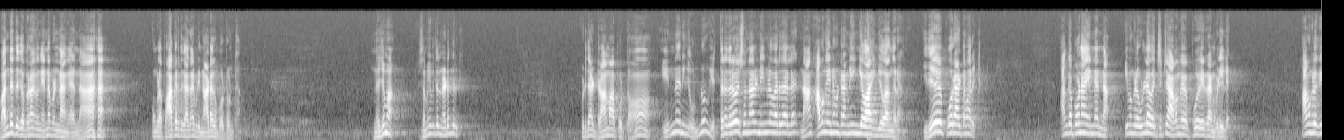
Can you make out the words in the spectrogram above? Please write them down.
வந்ததுக்கப்புறம் இவங்க என்ன பண்ணாங்கன்னா உங்களை பார்க்குறதுக்காக தான் இப்படி நாடகம் போட்டுன்ட்டாங்க. நிஜமா சமீபத்தில் நடந்திருக்கு. இப்படி தான் ட்ராமா போட்டோம். என்ன நீங்கள் இன்னும் எத்தனை தடவை சொன்னாலும் நீங்களும் வரதா இல்லை நாங்கள் அவங்க என்ன பண்ணுறாங்க நீ இங்கே வா இங்கே வாங்குறாங்க. இதே போராட்டமாக இருக்கு. அங்கே போனால் என்னென்னா இவங்களை உள்ளே வச்சுட்டு அவங்க போயிடுறாங்க வெளியில். அவங்களுக்கு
